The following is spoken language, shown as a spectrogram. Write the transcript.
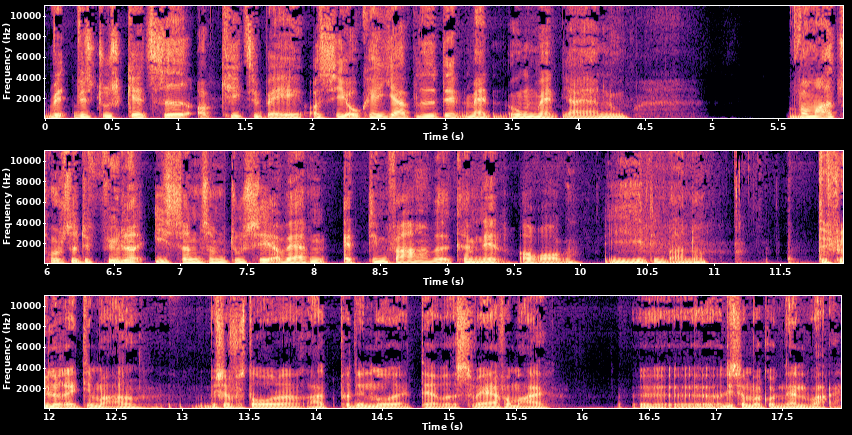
hvi- hvis du skal sidde og kigge tilbage og sige, okay, jeg er blevet den mand, unge mand, jeg er nu. Hvor meget tror du så, det fylder i sådan, som du ser verden, at din far har været kriminel og rocker i hele din barndom? Det fylder rigtig meget, hvis jeg forstår dig ret på den måde, at det har været sværere for mig øh, og ligesom at gå den anden vej.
